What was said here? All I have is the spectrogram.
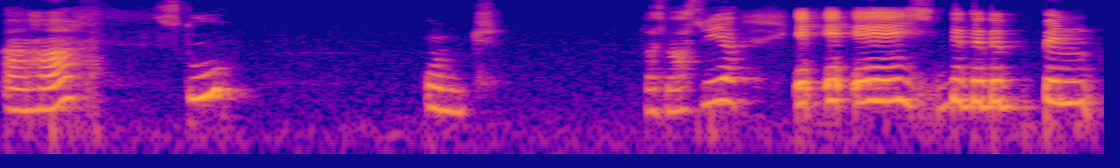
Aha, du? Und was machst du hier? Ich, ich, ich bi- bi- bi- bin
